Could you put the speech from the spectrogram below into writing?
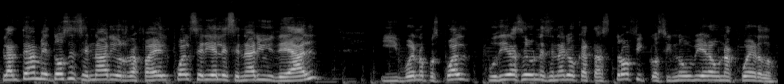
Plantéame dos escenarios, Rafael. ¿Cuál sería el escenario ideal? Y bueno, pues cuál pudiera ser un escenario catastrófico si no hubiera un acuerdo.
